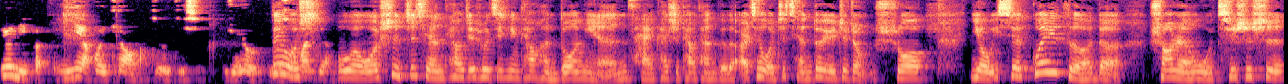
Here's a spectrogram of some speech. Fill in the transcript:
因为你本你也会跳嘛，这个即兴，我觉得有对我是我我是之前跳接触即兴跳很多年才开始跳探戈的，而且我之前对于这种说有一些规则的双人舞其实是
